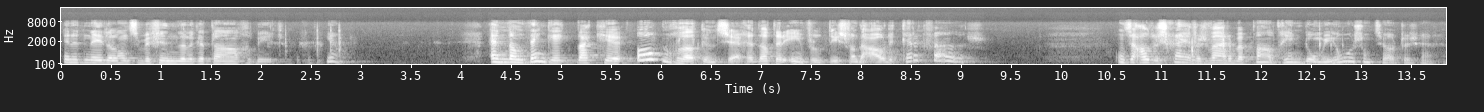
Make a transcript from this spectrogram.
In het Nederlandse bevindelijke taalgebied. Ja. En dan denk ik dat je ook nog wel kunt zeggen dat er invloed is van de oude kerkvaders. Onze oude schrijvers waren bepaald geen domme jongens, om het zo te zeggen.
